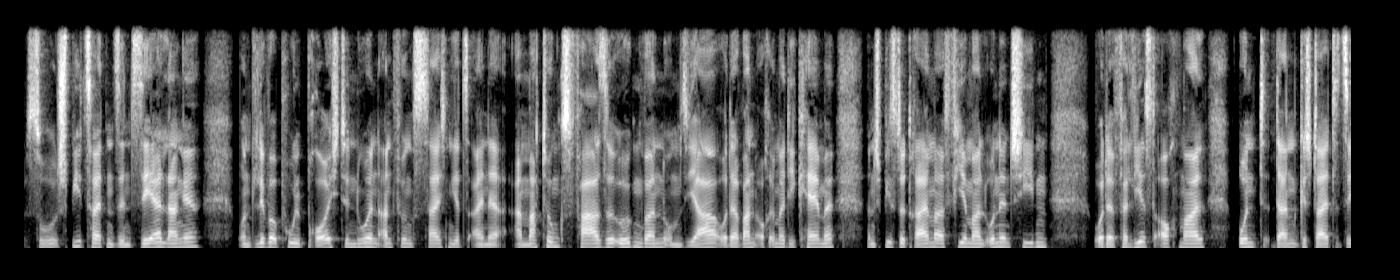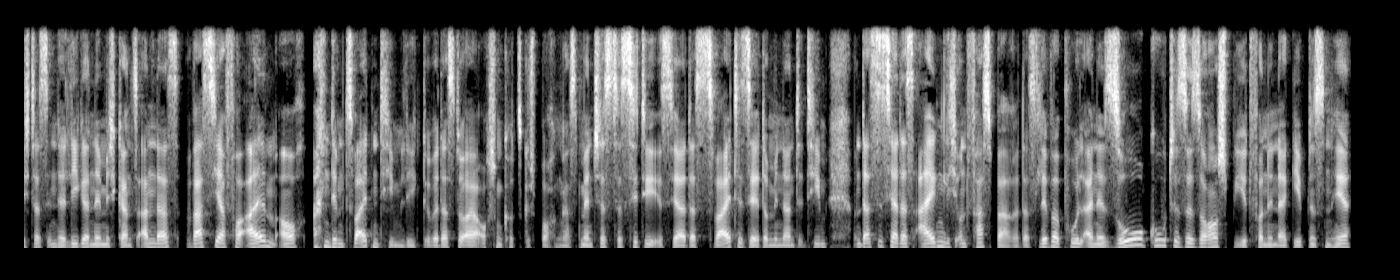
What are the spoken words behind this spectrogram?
so Spielzeiten sind sehr lange und Liverpool bräuchte nur in Anführungszeichen jetzt eine Ermattungsphase irgendwann ums Jahr oder wann auch immer die käme, dann spielst du dreimal, viermal unentschieden oder verlierst auch mal und dann gestaltet sich das in der Liga nämlich ganz anders, was ja vor allem auch an dem zweiten Team liegt, über das du ja auch schon kurz gesprochen hast. Manchester City ist ja das zweite sehr dominante Team und das ist ja das eigentlich Unfassbare, dass Liverpool eine so so gute Saison spielt von den Ergebnissen her.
